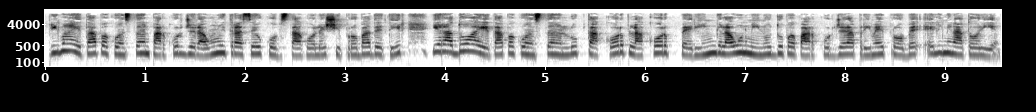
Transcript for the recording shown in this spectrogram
Prima etapă constă în parcurgerea unui traseu cu obstacole și proba de tir, iar a doua etapă constă în lupta corp la corp pe ring la un minut după parcurgerea primei probe eliminatorie.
